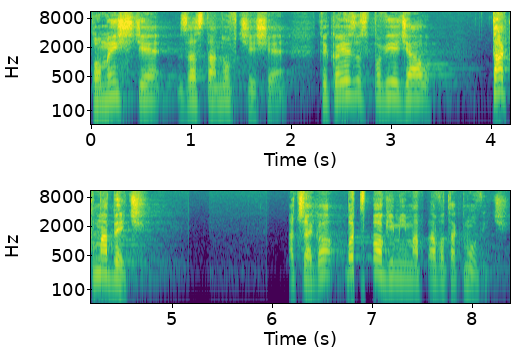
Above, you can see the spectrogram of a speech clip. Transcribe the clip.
pomyślcie, zastanówcie się, tylko Jezus powiedział, tak ma być. Dlaczego? Bo jest Bogiem i ma prawo tak mówić.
